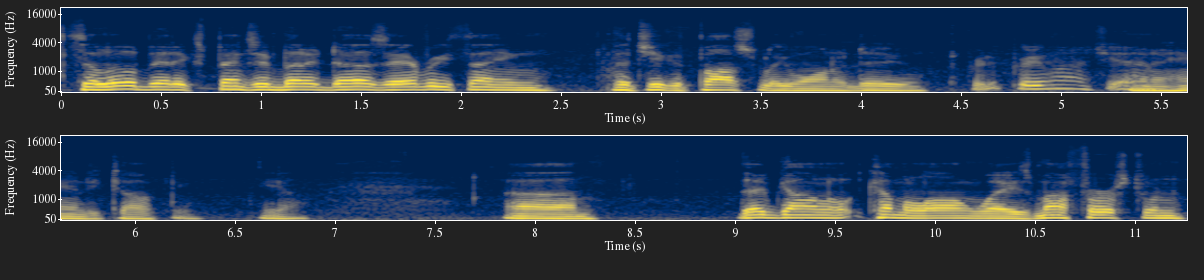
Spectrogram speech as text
it's a little bit expensive, but it does everything that you could possibly want to do pretty pretty much, yeah. And a handy talkie. Yeah, um, they've gone come a long ways. My first one,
